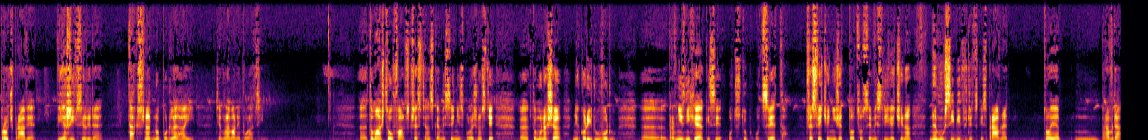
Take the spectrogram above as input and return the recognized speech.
Proč právě věřící lidé tak snadno podléhají těmhle manipulacím? Eh, Tomáš Coufal z křesťanské misijní společnosti eh, k tomu našel několik důvodů. Eh, první z nich je jakýsi odstup od světa přesvědčení, že to, co si myslí většina, nemusí být vždycky správné. To je mm, pravda.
